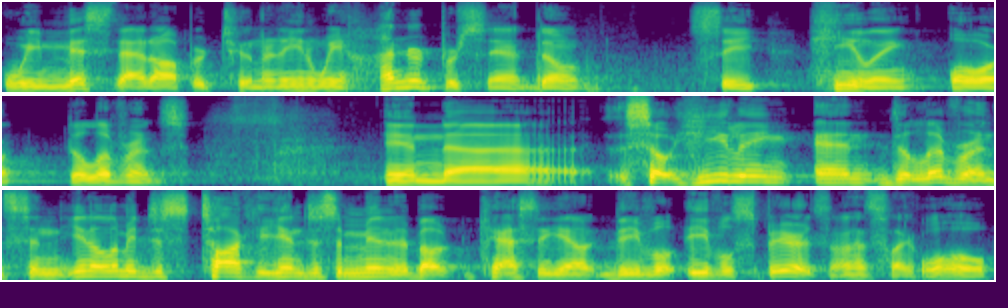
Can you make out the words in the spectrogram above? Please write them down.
we miss that opportunity and we 100% don't see healing or deliverance. In, uh, so healing and deliverance, and you know, let me just talk again just a minute about casting out evil, evil spirits. And that's like, whoa,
